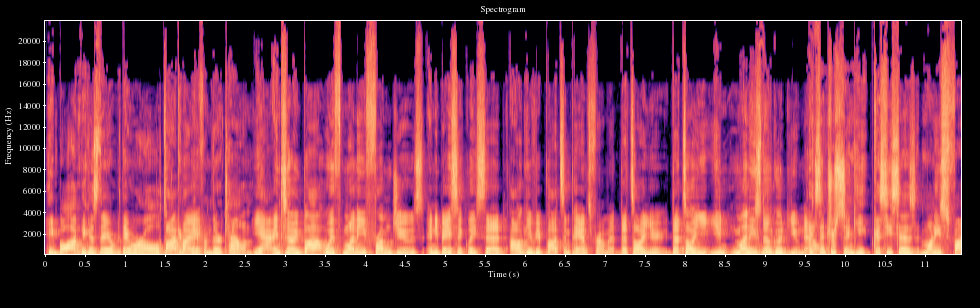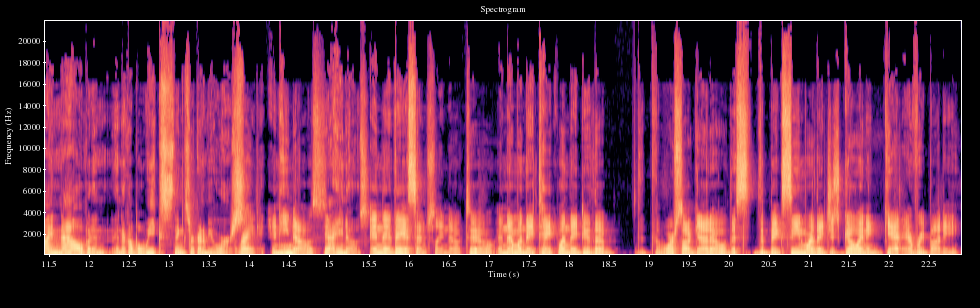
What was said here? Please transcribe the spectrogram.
He bought because they they were all Bought taken away from their town Yeah, and so he bought with money from Jews, and he basically said, "I'll give you pots and pans from it. That's all you. That's all you. you money's no good to you now." It's interesting he because he says money's fine now, but in, in a couple weeks things are going to be worse. right, and he knows. Yeah, he knows. and they, they essentially know too. And then when they take when they do the the, the Warsaw Ghetto, this the big scene where they just go in and get everybody,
